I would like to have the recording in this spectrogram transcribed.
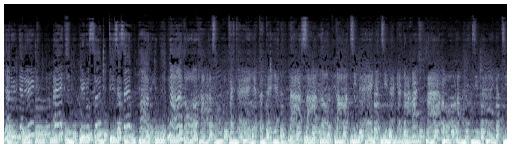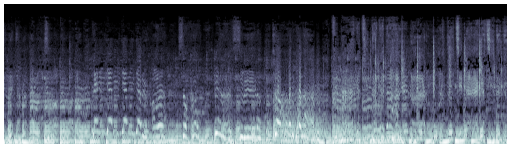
Gyerünk, gyerünk! Egy, mínusz öt, tízezer, három. Náda a házam, teteje, teteje, rászállod, na, cimege, cimege, na, hássáról, cimege, cimege, Ha szakad, mi lesz vére? Csapd a lábam! Cimege, cimege, na, hássáról, cimege, cimege.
